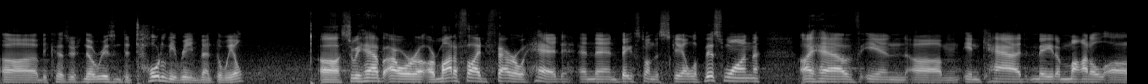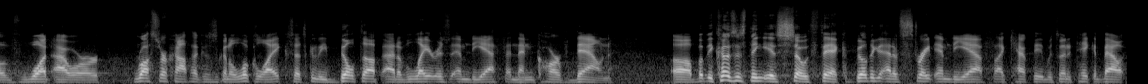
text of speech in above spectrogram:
uh, because there's no reason to totally reinvent the wheel. Uh, so we have our, our modified Pharaoh head, and then based on the scale of this one, I have in, um, in CAD made a model of what our rust sarcophagus is going to look like. So it's going to be built up out of layers MDF and then carved down. Uh, but because this thing is so thick, building it out of straight MDF, I calculated was going to take about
